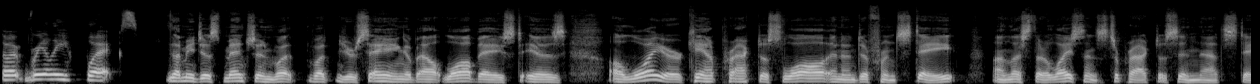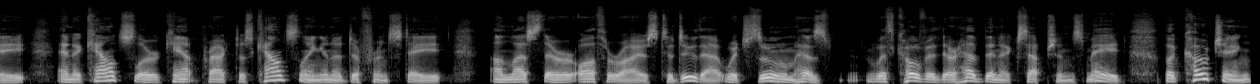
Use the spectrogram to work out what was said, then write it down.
So it really works. Let me just mention what, what you're saying about law based is a lawyer can't practice law in a different state unless they're licensed to practice in that state, and a counselor can't practice counseling in a different state unless they're authorized to do that, which Zoom has, with COVID, there have been exceptions made. But coaching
